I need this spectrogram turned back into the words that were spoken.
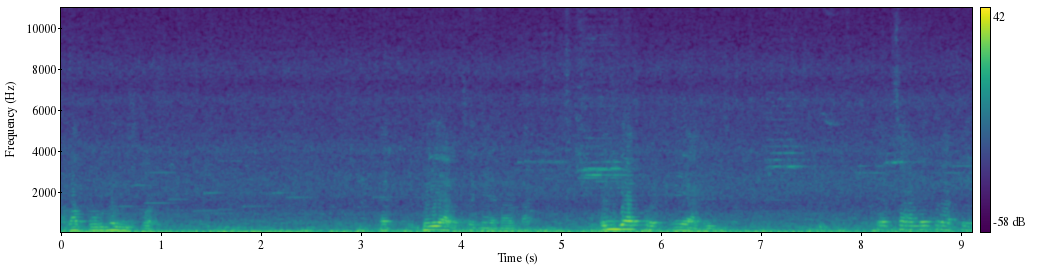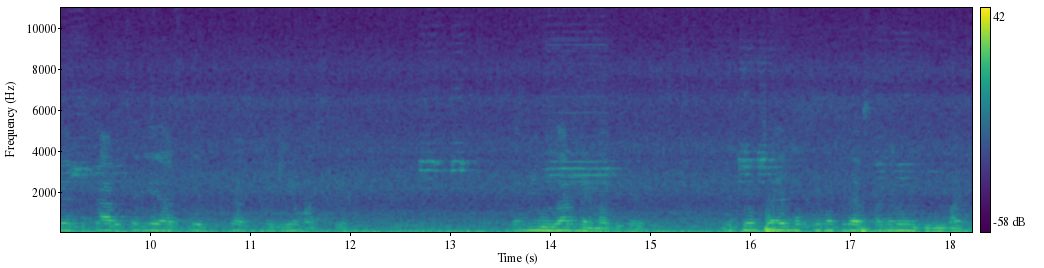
मला पूर्ण विश्वास. त्यात कुठेही अडचण येणार ना पण या प्रक्रिया आहे. तर चालत राहते याची अडचणी असते त्याचे नियम असते. त्यांनी उदाहरण निर्माण दिले. मुख्य साहेब मुख्यमंत्री असताना दिली माझी.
